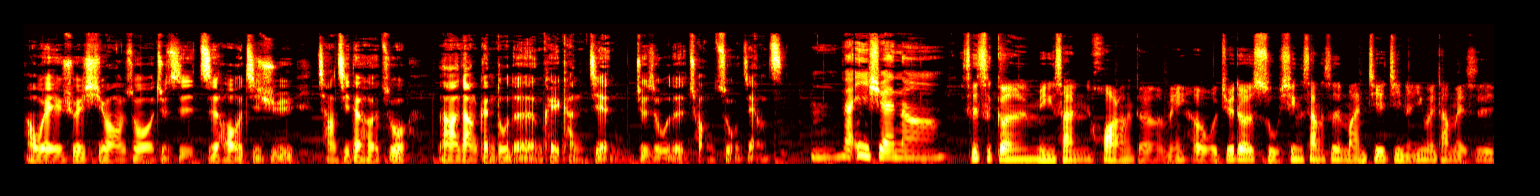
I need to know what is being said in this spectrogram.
那我也会希望说，就是之后继续长期的合作，那让更多的人可以看见，就是我的创作这样子。嗯，那逸轩呢？这次跟名山画廊的媒合，我觉得属性上是蛮接近的，因为他们也是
